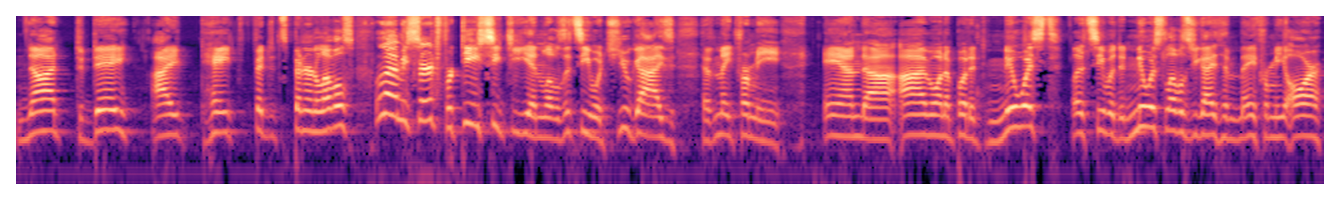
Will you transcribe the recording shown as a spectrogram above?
Not today. I hate fidget spinner levels. Let me search for TCTN levels. Let's see what you guys have made for me. And uh, I want to put it newest. Let's see what the newest levels you guys have made for me are.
